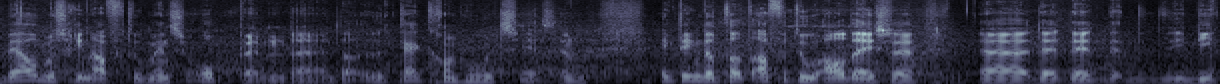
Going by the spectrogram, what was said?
Bel misschien af en toe mensen op en uh, kijk gewoon hoe het zit. En ik denk dat dat af en toe al deze, uh, de, de, die, die,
